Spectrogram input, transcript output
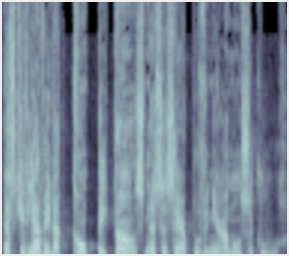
Est-ce qu'il y avait la compétence nécessaire pour venir à mon secours?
